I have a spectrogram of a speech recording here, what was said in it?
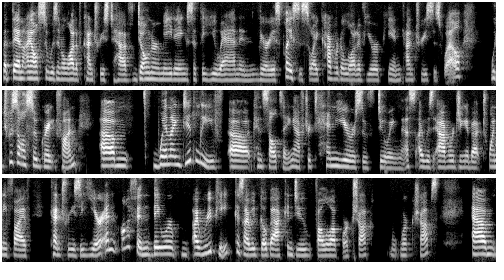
but then I also was in a lot of countries to have donor meetings at the UN and various places. So I covered a lot of European countries as well, which was also great fun. Um, when I did leave uh, consulting after 10 years of doing this, I was averaging about 25 countries a year. And often they were, I repeat because I would go back and do follow up workshop workshops. Um,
